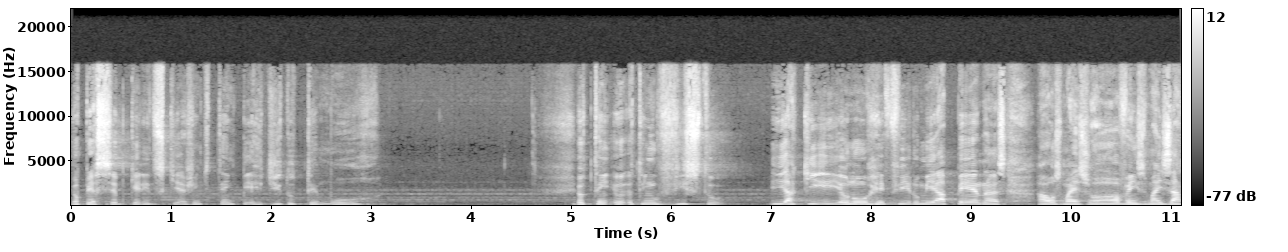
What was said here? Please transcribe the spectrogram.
Eu percebo, queridos, que a gente tem perdido o temor. Eu tenho, eu tenho visto, e aqui eu não refiro-me apenas aos mais jovens, mas a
